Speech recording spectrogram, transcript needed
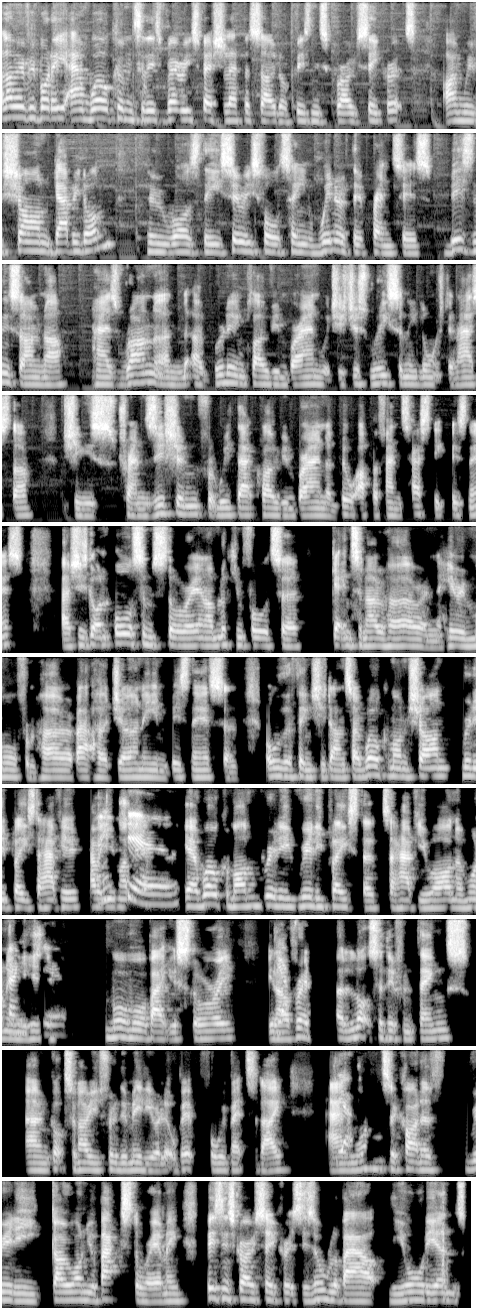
Hello, everybody, and welcome to this very special episode of Business Growth Secrets. I'm with Sian Gabbidon, who was the Series 14 winner of The Apprentice, business owner, has run an, a brilliant clothing brand, which has just recently launched in Asda. She's transitioned for, with that clothing brand and built up a fantastic business. Uh, she's got an awesome story, and I'm looking forward to getting to know her and hearing more from her about her journey in business and all the things she's done. So welcome on, Sian. Really pleased to have you. How are Thank you? you. Yeah, welcome on. Really, really pleased to, to have you on and wanting Thank to hear you. more and more about your story. You know, yep. I've read uh, lots of different things and got to know you through the media a little bit before we met today and yep. wanted to kind of really go on your backstory. I mean, Business Growth Secrets is all about the audience,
